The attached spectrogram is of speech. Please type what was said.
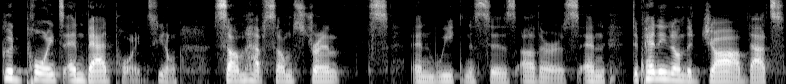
good points and bad points. You know, some have some strengths and weaknesses, others. And depending on the job, that's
